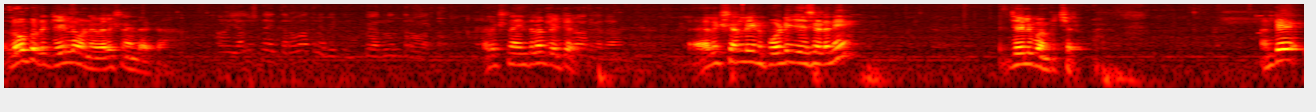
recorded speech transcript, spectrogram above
లోపల జైల్లో ఉన్నాయి ఎలక్షన్ అయిన దాకా? ఎలక్షన్ అయిన తర్వాత పెట్టి ముప్పై ఆరు రోజుల తర్వాత. ఎలక్షన్ అయిన తర్వాత పెట్టారు. ఎలక్షన్లో ఈయన పోటీ చేశాడని జైలు పంపించారు. అంటే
